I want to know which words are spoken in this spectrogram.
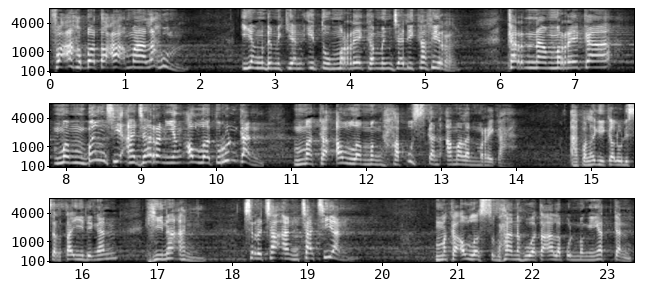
fa'ahbata a'malahum. Yang demikian itu mereka menjadi kafir karena mereka membenci ajaran yang Allah turunkan, maka Allah menghapuskan amalan mereka. Apalagi kalau disertai dengan hinaan, cercaan, cacian, maka Allah Subhanahu wa taala pun mengingatkan,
